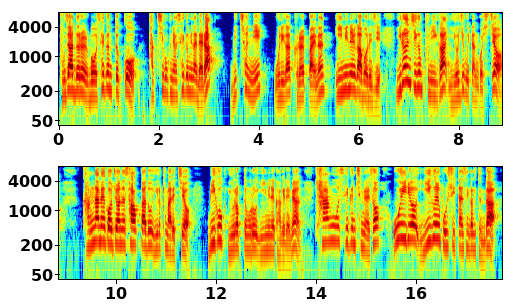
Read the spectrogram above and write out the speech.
부자들을 뭐 세금 뜯고 닥치고 그냥 세금이나 내라? 미쳤니? 우리가 그럴 바에는 이민을 가버리지. 이런 지금 분위기가 이어지고 있다는 것이죠. 강남에 거주하는 사업가도 이렇게 말했지요 미국, 유럽 등으로 이민을 가게 되면 향후 세금 측면에서 오히려 이익을 볼 수 있다는 생각이 든다.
